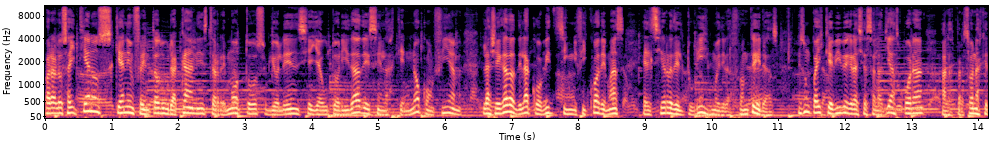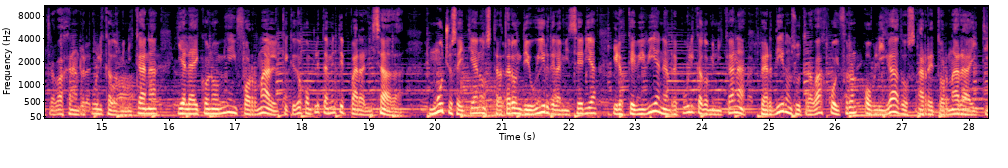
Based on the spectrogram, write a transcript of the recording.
Para los haitianos que han enfrentado huracanes, terremotos, violencia y autoridades en las que no confían, la llegada de la COVID significó además el cierre del turismo y de las fronteras. Es un país que vive gracias a la diáspora, a las personas que trabajan en República Dominicana y a la economía informal que quedó completamente paralizada. Muchos haitianos trataron de huir de la miseria y los que vivían en República Dominicana perdieron su trabajo y fueron obligados a retornar a Haití.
